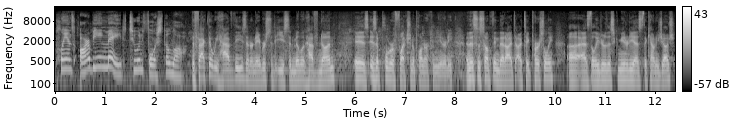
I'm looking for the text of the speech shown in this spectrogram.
plans are being made to enforce the law. The fact that we have these and our neighbors to the east and Midland have none is, is a poor reflection upon our community. And this is something that I, I take personally uh, as the leader of this community, as the county judge.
